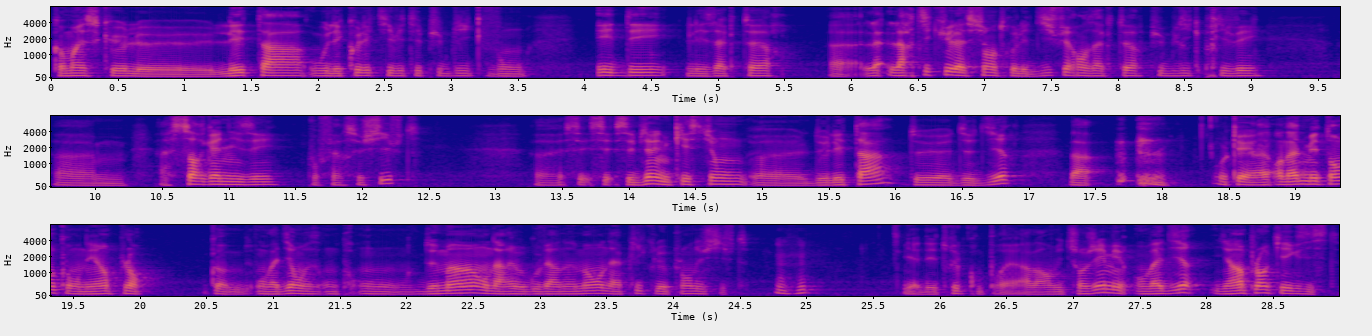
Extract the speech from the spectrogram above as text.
Comment est-ce que le- l'État ou les collectivités publiques vont aider les acteurs, euh, la- l'articulation entre les différents acteurs publics, privés, à s'organiser pour faire ce shift? Euh, c'est- bien une question euh, de l'État de, de dire, bah, ok, en admettant qu'on ait un plan, comme on va dire, on- on- on- demain on arrive au gouvernement, on applique le plan du shift. Mhm. Il y a des trucs qu'on pourrait avoir envie de changer, mais on va dire, il y a un plan qui existe.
